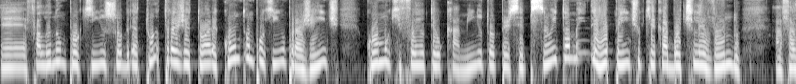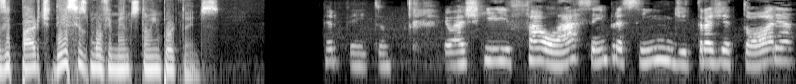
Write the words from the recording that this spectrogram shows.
é, falando um pouquinho sobre a tua trajetória. Conta um pouquinho pra gente como que foi o teu caminho, tua percepção e também, de repente, o que acabou te levando a fazer parte desses movimentos tão importantes. Perfeito. Eu acho que falar sempre assim de trajetória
